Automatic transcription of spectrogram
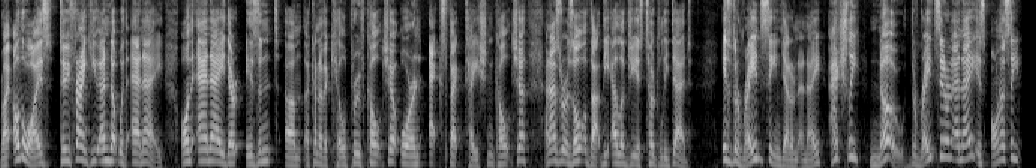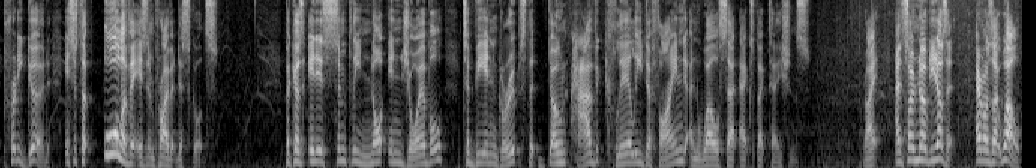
Right? Otherwise, to be frank, you end up with NA. On NA, there isn't um, a kind of a kill-proof culture or an expectation culture, and as a result of that, the LFG is totally dead. Is the raid scene dead on NA? Actually, no. The raid scene on NA is honestly pretty good. It's just that all of it is in private discords. Because it is simply not enjoyable to be in groups that don't have clearly defined and well set expectations. Right? And so nobody does it. Everyone's like, well,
